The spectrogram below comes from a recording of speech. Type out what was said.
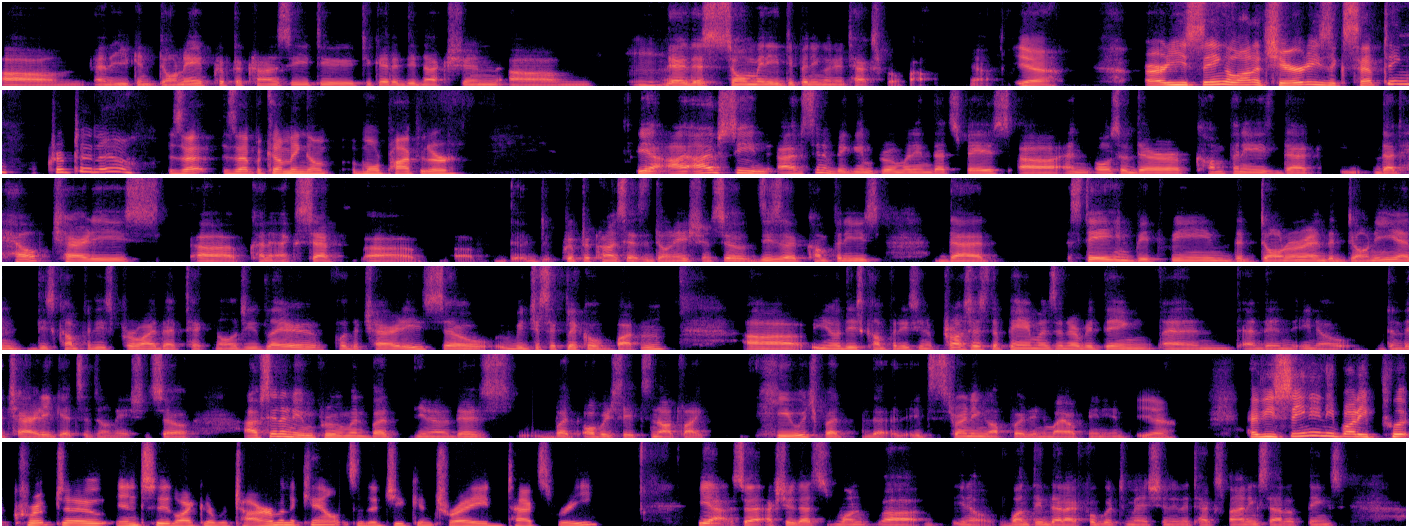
Um, and you can donate cryptocurrency to, to get a deduction. Um, mm. there, there's so many depending on your tax profile. Yeah. Yeah. Are you seeing a lot of charities accepting crypto now? Is that is that becoming a, a more popular yeah I, have seen i've seen a big improvement in that space uh, and also there are companies that that help charities uh, kind of accept uh, uh cryptocurrency as a donation. So these are companies that stay in between the donor and the donee, and these companies provide that technology layer for the charities. So with just a click of a button, uh, you know these companies you know process the payments and everything, and and then you know then the charity gets a donation. So I've seen an improvement, but you know there's but obviously it's not like huge, but it's trending upward in my opinion. Yeah. Have you seen anybody put crypto into like a retirement account so that you can trade tax free? Yeah, so actually that's one uh, you know one thing that I forgot to mention in the tax planning side of things.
